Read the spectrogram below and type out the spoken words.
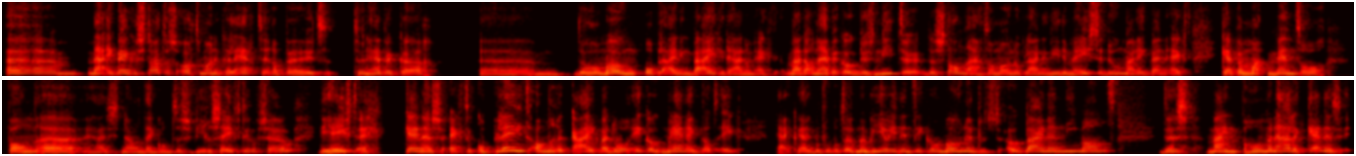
Um, nou, ik ben gestart als orthomoleculair therapeut. Toen heb ik er Ehm, de hormoonopleiding bijgedaan. Om echt, maar dan heb ik ook dus niet de, de standaard hormoonopleiding die de meesten doen. Maar ik ben echt, ik heb een mentor van, uh, hij is nou denk ik ondertussen 74 of zo. Die heeft echt kennis, echt een compleet andere kijk. Waardoor ik ook merk dat ik, ja, ik werk bijvoorbeeld ook met bio-identieke hormonen. Doet ook bijna niemand. Dus mijn hormonale kennis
